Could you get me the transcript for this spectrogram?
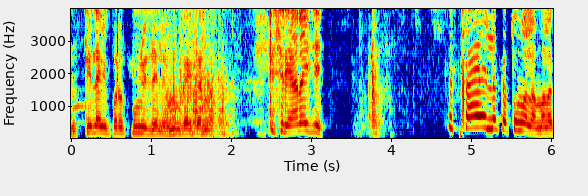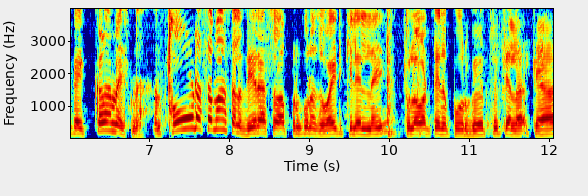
आणि तिला बी परत पुरी झाली मग काय करणार? तिसरी आणायची. काय का तुम्हाला मला काही कळा नाहीच ना. आणि थोडासा माणसाला धीर असावा आपण कोणाचं वाईट केलेलं नाही. तुला वाटतंय ना पोरग तर त्याला त्या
